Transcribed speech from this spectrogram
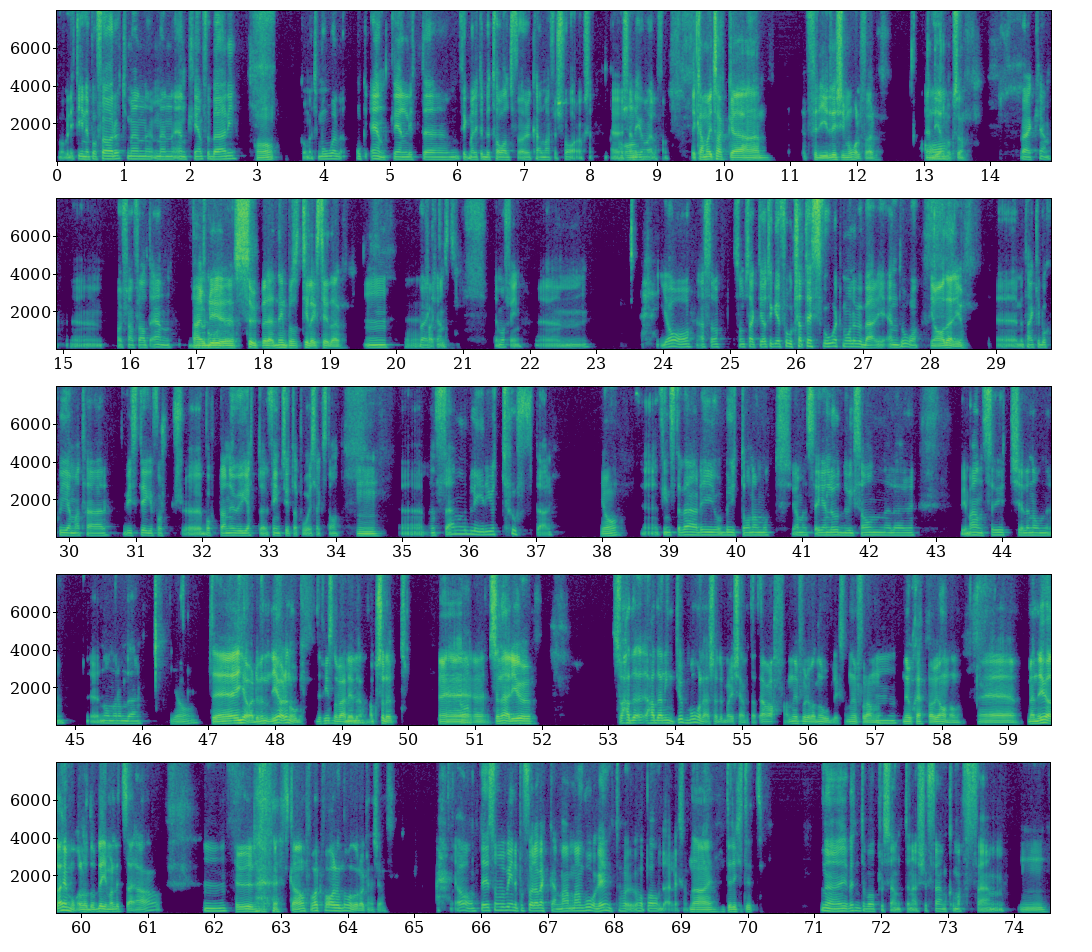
Var vi lite inne på förut, men, men äntligen för Berg. Ja. Kom ett mål och äntligen lite, fick man lite betalt för Kalmar försvar också. Eh, Ja. Kände jag i alla fall. Det kan man ju tacka Friedrich i mål för. En Ja. del också. Verkligen. Eh, och framförallt en. Han gjorde ju superräddning på tilläggstid där. Mm, eh, Verkligen. faktiskt. den var fin. Ehm, ja, alltså som sagt, jag tycker fortsatt det är svårt med Oliver Berg ändå. Ja, det är det ju. Eh, med tanke på schemat här. Visst, Degerfors eh, borta nu är jättefint att sitta på i 16. Mm. Eh, men sen blir det ju tufft där. Ja, Finns det värde i att byta honom mot, ja men säg en Ludvigsson eller Birmancevic eller någon, någon av dem där? ja. Det, gör det, det gör det nog. Det finns nog värde i det, Mm. absolut. Eh, Sen är det ju så hade, hade han inte gjort mål här så hade man ju känt att ja, fan, nu får det vara nog. Liksom. Nu, får han, Mm. nu skeppar vi honom. Eh, men nu gör han ju mål och då blir man lite så här, ja, Mm. hur ska han få vara kvar ändå då, då kanske? Ja, det är som vi var inne på förra veckan. Man, man vågar ju inte ho- hoppa av där. Liksom. Nej, inte riktigt. Nej, jag vet inte vad procenten är. 25,5. Mm.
